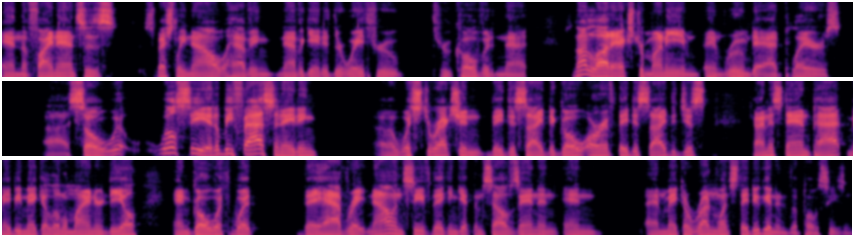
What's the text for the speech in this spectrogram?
and the finances especially now having navigated their way through through covid and that there's not a lot of extra money and, and room to add players uh, so we'll, we'll see it'll be fascinating uh, which direction they decide to go, or if they decide to just kind of stand pat, maybe make a little minor deal and go with what they have right now and see if they can get themselves in and and and make a run once they do get into the postseason.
